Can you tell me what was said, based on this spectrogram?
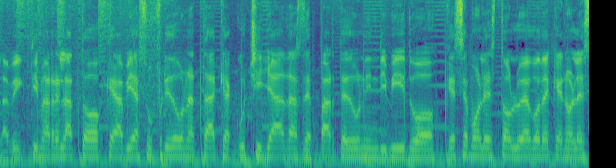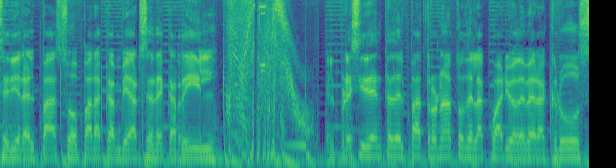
La víctima relató que había sufrido un ataque a cuchilladas de parte de un individuo que se molestó luego de que no le cediera el paso para cambiarse de carril. El presidente del patronato del Acuario de Veracruz,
